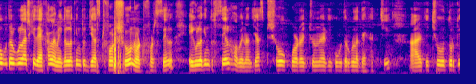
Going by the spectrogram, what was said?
কবুতরগুলো আজকে দেখালাম, এগুলো কিন্তু just for show not for sale এগুলো কিন্তু সেল হবে না জাস্ট শো করার জন্য আর কি কবুতরগুলো দেখাচ্ছি। আর কিছু তুর্কি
